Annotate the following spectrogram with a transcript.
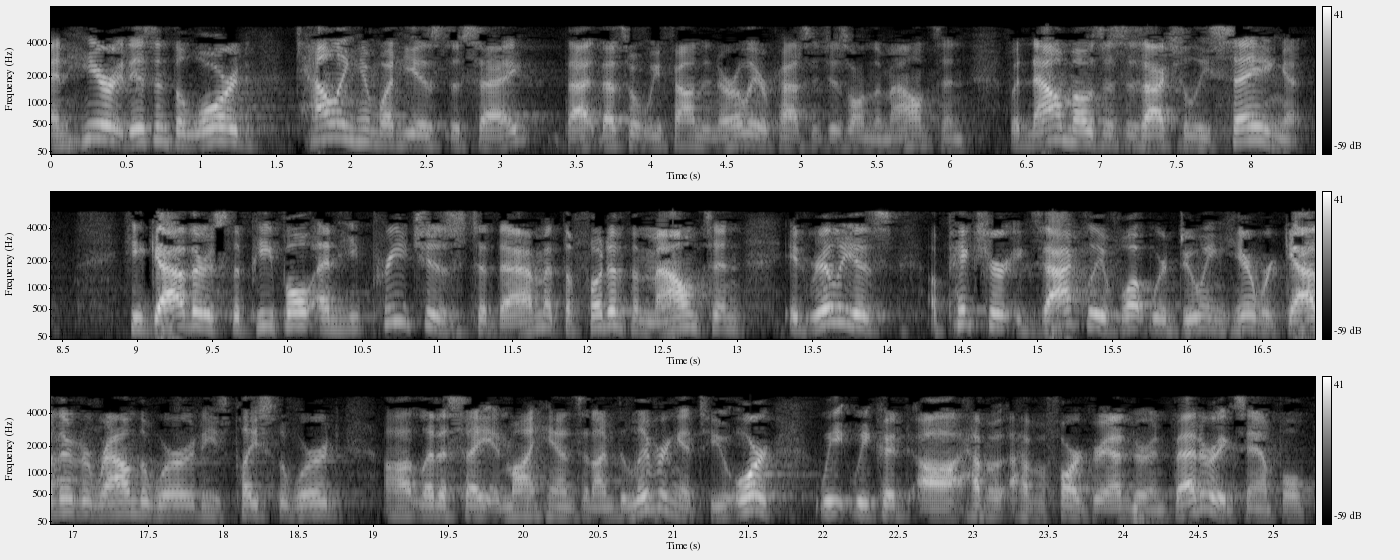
And here it isn't the Lord telling him what he is to say. That, that's what we found in earlier passages on the mountain. But now Moses is actually saying it. He gathers the people and he preaches to them at the foot of the mountain. It really is a picture exactly of what we're doing here. We're gathered around the word. He's placed the word, uh, let us say, in my hands and I'm delivering it to you. Or we, we could uh, have, a, have a far grander and better example,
